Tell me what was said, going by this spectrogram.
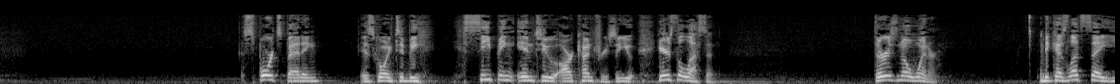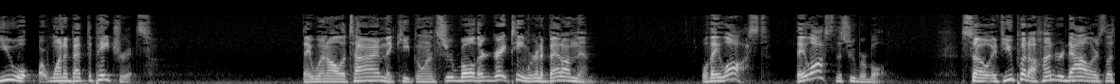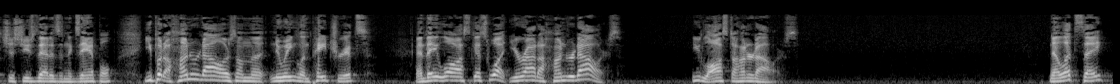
Sports betting is going to be seeping into our country. So you here's the lesson. There is no winner. Because let's say you want to bet the Patriots. They win all the time. They keep going to the Super Bowl. They're a great team. We're going to bet on them. Well, they lost. They lost the Super Bowl. So if you put $100, let's just use that as an example. You put $100 on the New England Patriots and they lost, guess what? You're out $100. You lost $100. Now let's say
